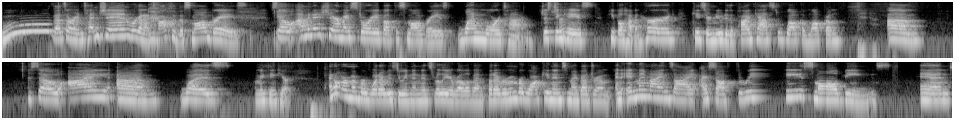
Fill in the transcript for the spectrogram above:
Ooh, that's our intention. We're going to talk to the small grays. So Yeah. I'm going to share my story about the small grays one more time, just in case people haven't heard, in case you're new to the podcast. Welcome, welcome. Um, so I um, was, let me think here. I don't remember what I was doing, and it's really irrelevant, but I remember walking into my bedroom, and in my mind's eye, I saw three small beings. And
